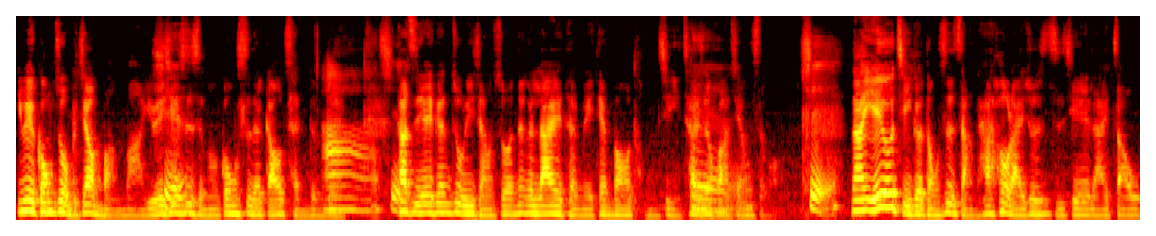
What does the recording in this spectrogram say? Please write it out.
因为工作比较忙嘛，有一些是什么公司的高层，对不对？啊，是。他直接跟助理讲说：“那个 Light 每天帮我统计蔡振华讲什么。”是。那也有几个董事长，他后来就是直接来找我，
